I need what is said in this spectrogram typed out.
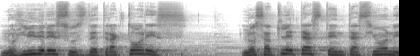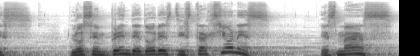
los líderes sus detractores, los atletas tentaciones, los emprendedores distracciones. Es más,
